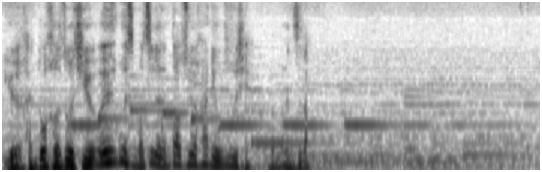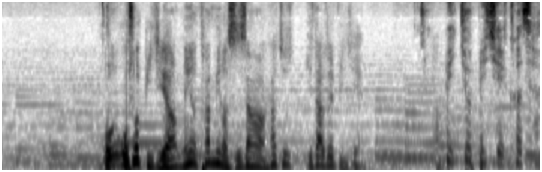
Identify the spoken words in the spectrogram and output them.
有很多合作机会。诶，为什么这个人到最后他留不住钱？有没有人知道？我我说比劫哦，没有，他没有十三哦，他就一大堆比劫，比就比劫克财。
